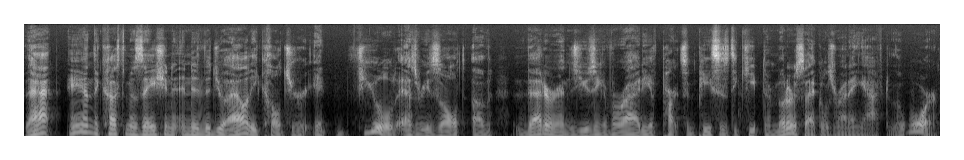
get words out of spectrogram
That and the customization and individuality culture it fueled as a result of veterans using a variety of parts and pieces to keep their motorcycles running after the war.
